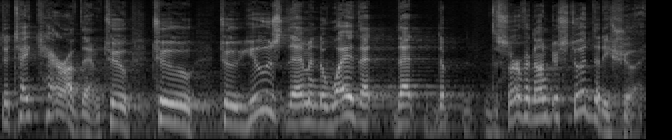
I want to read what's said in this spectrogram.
to take care of them, to, to, to use them in the way that, that the, the servant understood that he should.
